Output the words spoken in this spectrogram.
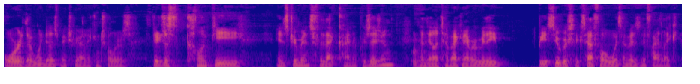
or the Windows mixed reality controllers. They're just clunky instruments for that kind of precision. Mm-hmm. And the only time I can ever really be super successful with them is if I like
